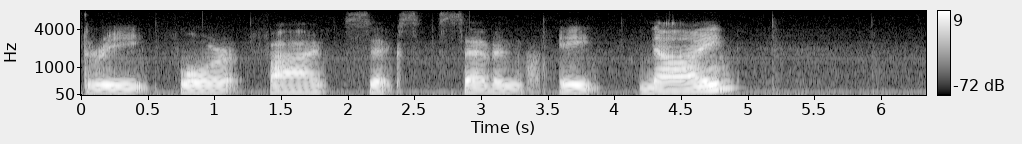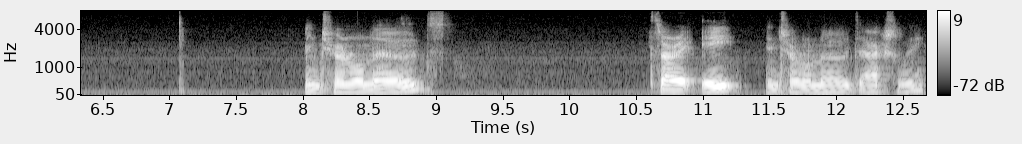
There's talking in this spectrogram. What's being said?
three, four, five, six, seven, eight, nine internal nodes. Sorry, eight internal nodes actually.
